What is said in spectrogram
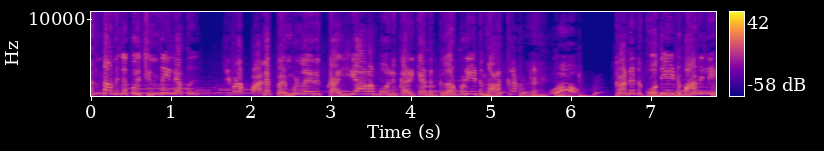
എന്താ നിങ്ങൾക്കൊരു ചിന്തയില്ലാത്ത? ഇവിടെ പല പെമ്പിള്ളേര് കല്യാണം പോലും കഴിക്കാണ്ട് ഗർഭിണിയായിട്ട് നടക്കണം ഓ കണ്ടിട്ട് കൊതിയായിട്ട് പാടില്ലേ?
